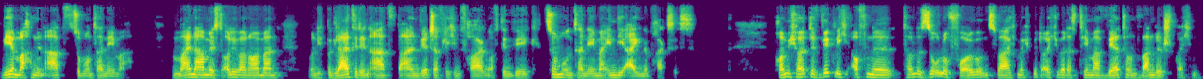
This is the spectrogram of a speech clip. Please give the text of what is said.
wir machen den Arzt zum Unternehmer. mein Name ist Oliver Neumann und ich begleite den Arzt bei allen wirtschaftlichen Fragen auf dem Weg zum Unternehmer in die eigene Praxis. Ich freue mich heute wirklich auf eine tolle Solo-Folge und zwar, ich möchte mit euch über das Thema Werte und Wandel sprechen.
